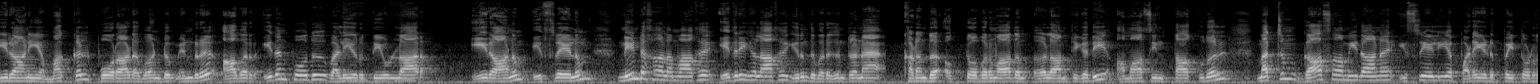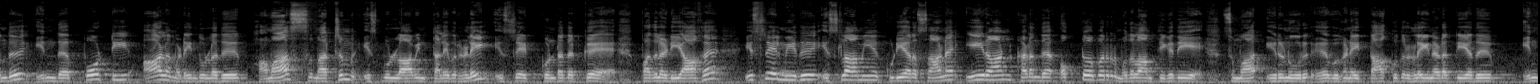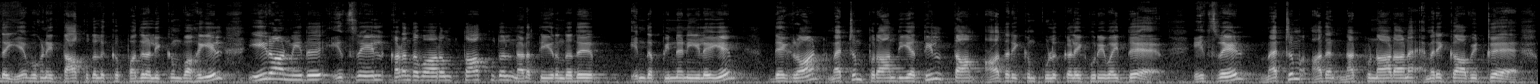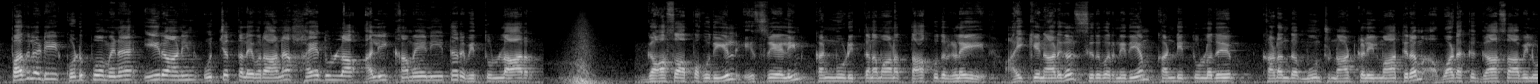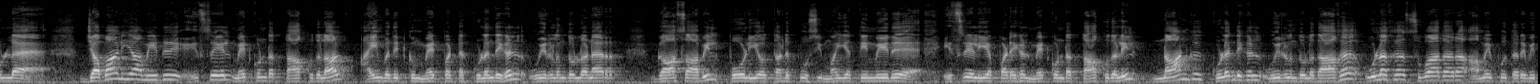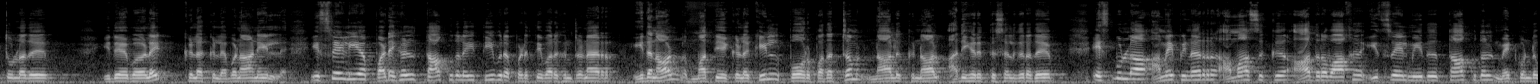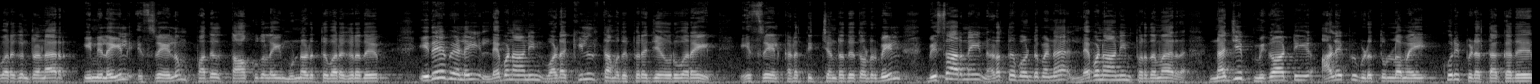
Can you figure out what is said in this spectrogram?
ஈரானிய மக்கள் போராட வேண்டும் என்று அவர் இதன்போது வலியுறுத்தியுள்ளார். ஈரானும் இஸ்ரேலும் நீண்ட காலமாக எதிரிகளாக இருந்து வருகின்றன. கடந்த அக்டோபர் மாதம் ஏழாம் திகதி அமாஸின் தாக்குதல் மற்றும் காசா மீதான இஸ்ரேலிய படையெடுப்பை தொடர்ந்து இந்த போட்டி ஆழமடைந்துள்ளது. ஹமாஸ் மற்றும் இஸ்புல்லாவின் தலைவர்களை இஸ்ரேல் கொண்டதற்கு பதிலடியாக இஸ்ரேல் மீது இஸ்லாமிய குடியரசான ஈரான் கடந்த அக்டோபர் முதலாம் திகதி சுமார் இருநூறு ஏவுகணை தாக்குதல்களை நடத்தியது. இந்த ஏவுகணை தாக்குதலுக்கு பதிலளிக்கும் வகையில் ஈரான் மீது இஸ்ரேல் கடந்த வாரம் தாக்குதல் நடத்தியிருந்தது. இந்த பின்னணியிலேயே தெஹ்ரான் மற்றும் பிராந்தியத்தில் தாம் ஆதரிக்கும் குழுக்களை குறிவைத்து இஸ்ரேல் மற்றும் அதன் நட்பு நாடான அமெரிக்காவிற்கு பதிலடி கொடுப்போம் என ஈரானின் உச்சத் தலைவரான ஹயதுல்லா அலி கமேனி தெரிவித்துள்ளார். காசா பகுதியில் இஸ்ரேலின் கண்மூடித்தனமான தாக்குதல்களை ஐக்கிய நாடுகள் சிறுவர் நிதியம் கண்டித்துள்ளது. கடந்த மூன்று நாட்களில் மாத்திரம் வடக்கு காசாவில் உள்ள ஜபாலியா மீது இஸ்ரேல் மேற்கொண்ட தாக்குதலால் ஐம்பதிற்கும் மேற்பட்ட குழந்தைகள் உயிரிழந்துள்ளனர். காசாவில் போலியோ தடுப்பூசி மையத்தின் மீது இஸ்ரேலிய படைகள் மேற்கொண்ட தாக்குதலில் நான்கு குழந்தைகள் உயிரிழந்துள்ளதாக உலக சுகாதார அமைப்பு தெரிவித்துள்ளது. இதேவேளை கிழக்கு லெபனானில் இஸ்ரேலிய படைகள் தாக்குதலை தீவிரப்படுத்தி வருகின்றனர். இதனால் மத்திய கிழக்கில் போர் பதற்றம் நாளுக்கு நாள் அதிகரித்து செல்கிறது. இஸ்புல்லா அமைப்பினர் அமாசுக்கு ஆதரவாக இஸ்ரேல் மீது தாக்குதல் மேற்கொண்டு வருகின்றனர். இந்நிலையில் இஸ்ரேலும் பதில் தாக்குதலை முன்னெடுத்து வருகிறது. இதேவேளை லெபனானின் வடக்கில் தமது பிரஜை ஒருவரை இஸ்ரேல் கடத்திச் சென்றது தொடர்பில் விசாரணை நடத்த வேண்டும் என லெபனானின் பிரதமர் நஜீப் மிகாட்டி அழைப்பு விடுத்துள்ளமை குறிப்பிடத்தக்கது.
